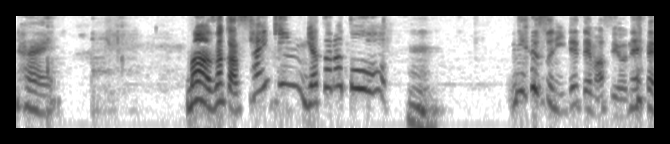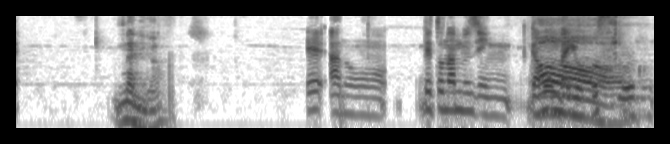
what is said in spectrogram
はい。まあなんか最近やたらとう。うん。ニュースに出てますよね。何が？え、あの、ベトナム人が問題を起こ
